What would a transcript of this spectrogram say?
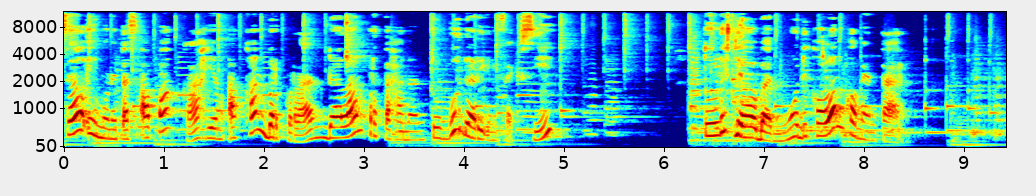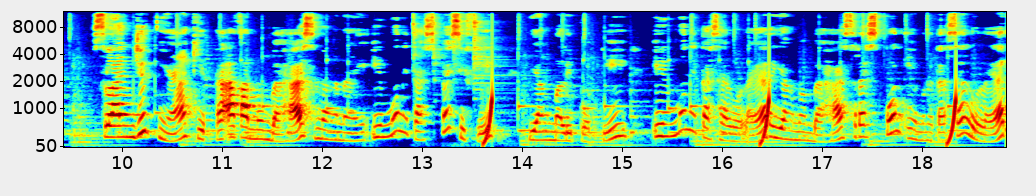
sel imunitas apakah yang akan berperan dalam pertahanan tubuh dari infeksi? Tulis jawabanmu di kolom komentar. Selanjutnya, kita akan membahas mengenai imunitas spesifik yang meliputi imunitas seluler yang membahas respon imunitas seluler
